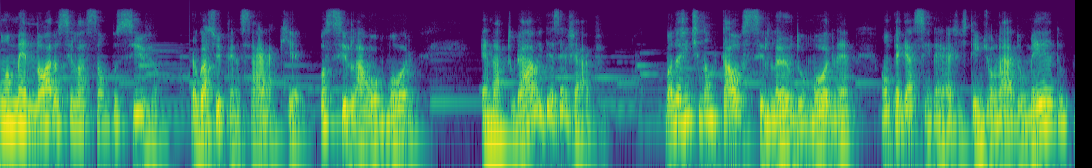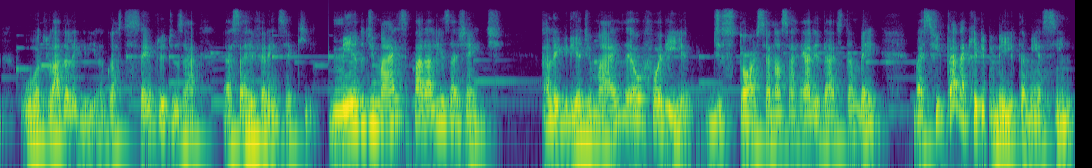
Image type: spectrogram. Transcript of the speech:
uma menor oscilação possível. Eu gosto de pensar que oscilar o humor é natural e desejável. Quando a gente não está oscilando o humor, né? Vamos pegar assim, né? A gente tem de um lado o medo, o outro lado a alegria. Eu gosto sempre de usar essa referência aqui. Medo demais paralisa a gente. Alegria demais é euforia, distorce a nossa realidade também. Mas ficar naquele meio também assim,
